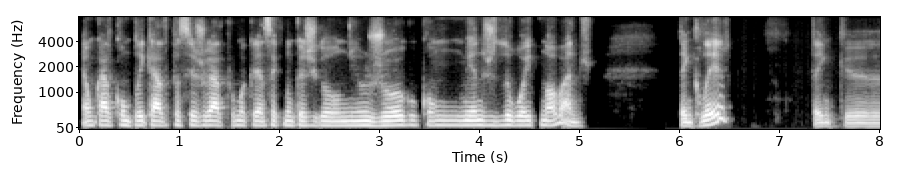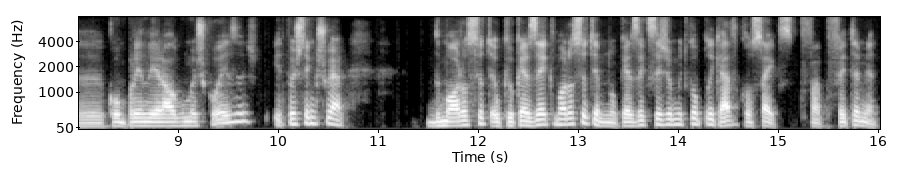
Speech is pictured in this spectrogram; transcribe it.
é um bocado complicado para ser jogado por uma criança que nunca jogou nenhum jogo com menos de 8, 9 anos. Tem que ler, tem que compreender algumas coisas e depois tem que jogar. Demora o seu tempo. O que eu quero dizer é que demora o seu tempo, não quer dizer que seja muito complicado, consegue-se perfeitamente.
